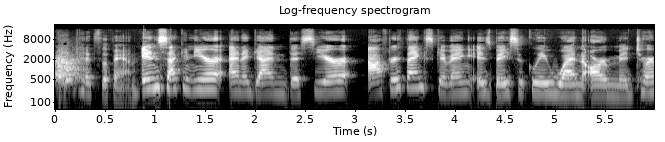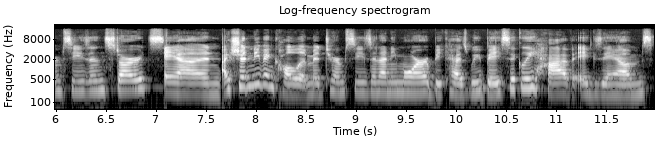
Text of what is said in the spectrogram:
it hits the fan. In second year and again this year, after Thanksgiving, Is basically when our midterm season starts. And I shouldn't even call it midterm season anymore because we basically have exams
